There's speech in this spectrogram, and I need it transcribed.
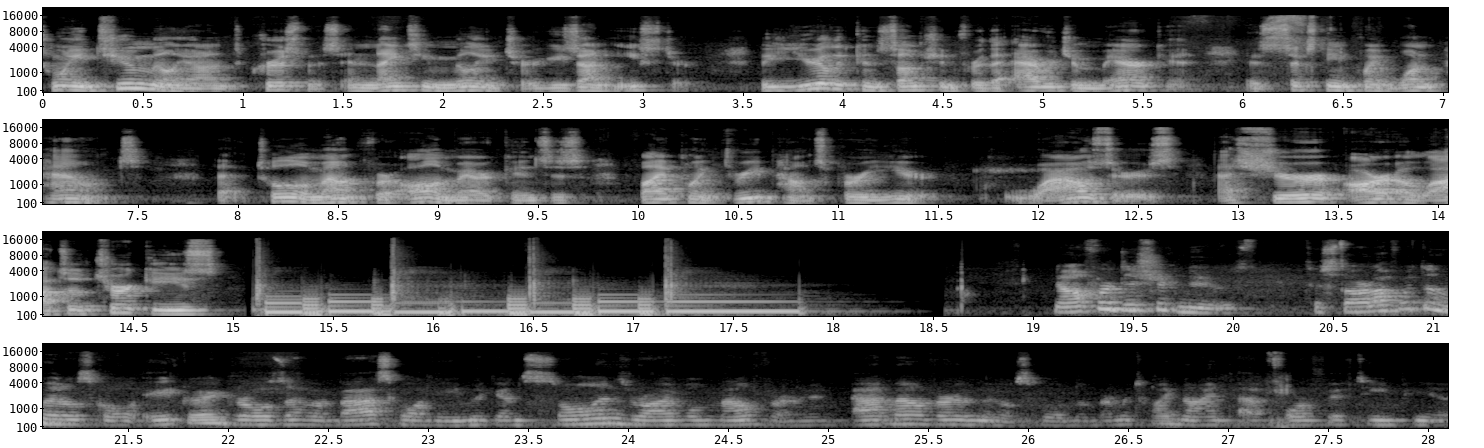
22 million on Christmas, and 19 million turkeys on Easter? The yearly consumption for the average American is 16.1 pounds. The total amount for all Americans is 5.3 pounds per year. Wowzers, that sure are a lot of turkeys. Now for district news. To start off with the middle school, 8th grade girls have a basketball game against Solon's rival Mount Vernon at Mount Vernon Middle School November 29th at 4.15 p.m.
